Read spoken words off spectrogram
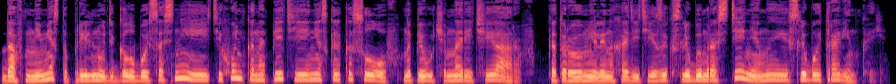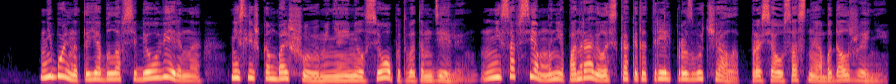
дав мне место прильнуть к голубой сосне и тихонько напеть ей несколько слов на певучем наречии аров, которые умели находить язык с любым растением и с любой травинкой. Не больно-то я была в себе уверена, не слишком большой у меня имелся опыт в этом деле. Не совсем мне понравилось, как эта трель прозвучала, прося у сосны об одолжении.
